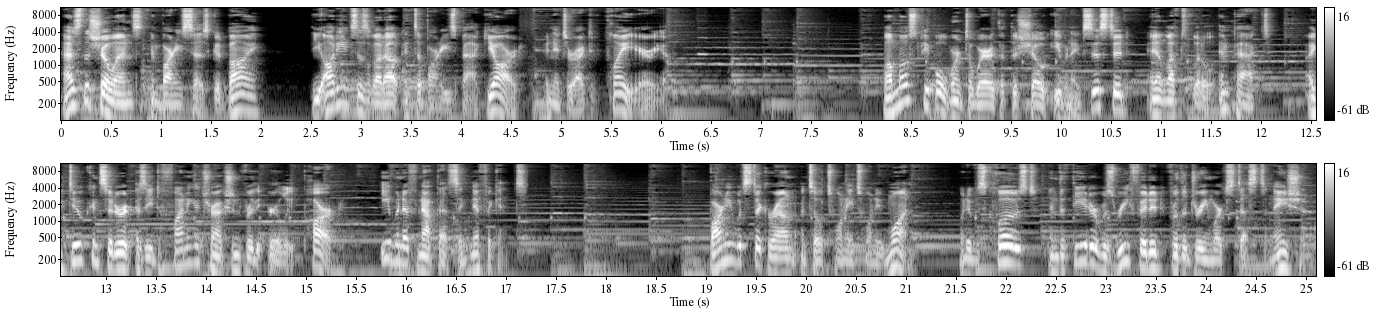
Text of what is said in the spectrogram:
As the show ends and Barney says goodbye, the audience is let out into Barney's backyard, an interactive play area. While most people weren't aware that the show even existed and it left little impact, I do consider it as a defining attraction for the early park, even if not that significant. Barney would stick around until 2021, when it was closed and the theater was refitted for the DreamWorks destination,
